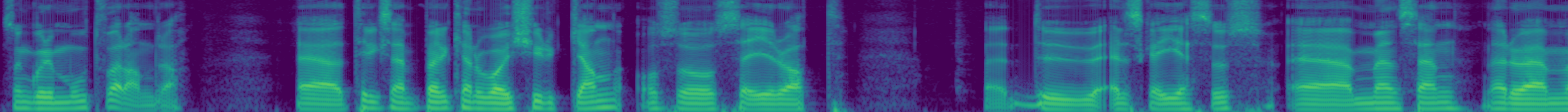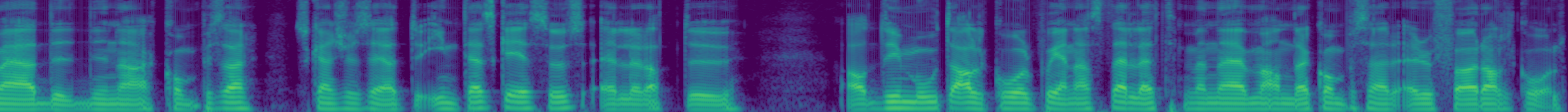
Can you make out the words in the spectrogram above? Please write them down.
som går emot varandra. Eh, till exempel kan du vara i kyrkan och så säger du att eh, du älskar Jesus, eh, men sen när du är med dina kompisar så kanske du säger att du inte älskar Jesus eller att du, ja, du är emot alkohol på ena stället men när med andra kompisar är du för alkohol.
